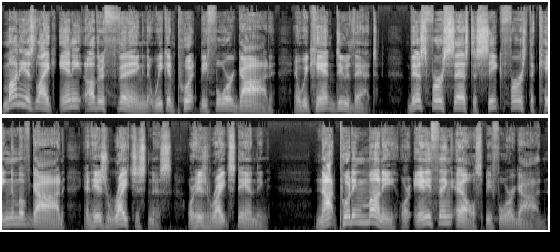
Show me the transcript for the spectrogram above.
money is like any other thing that we can put before God, and we can't do that. This verse says to seek first the kingdom of God and his righteousness or his right standing, not putting money or anything else before God.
